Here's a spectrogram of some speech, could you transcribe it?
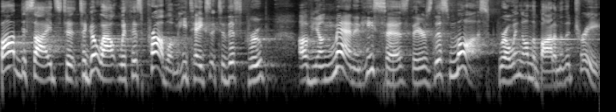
Bob decides to, to go out with his problem. He takes it to this group of young men and he says, There's this moss growing on the bottom of the tree.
